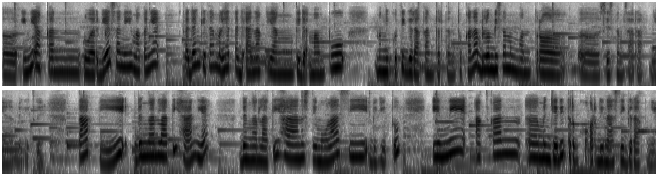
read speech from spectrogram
e, ini akan luar biasa nih makanya kadang kita melihat ada anak yang tidak mampu mengikuti gerakan tertentu karena belum bisa mengontrol e, sistem sarafnya begitu ya. tapi dengan latihan ya dengan latihan, stimulasi begitu, ini akan e, menjadi terkoordinasi geraknya.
